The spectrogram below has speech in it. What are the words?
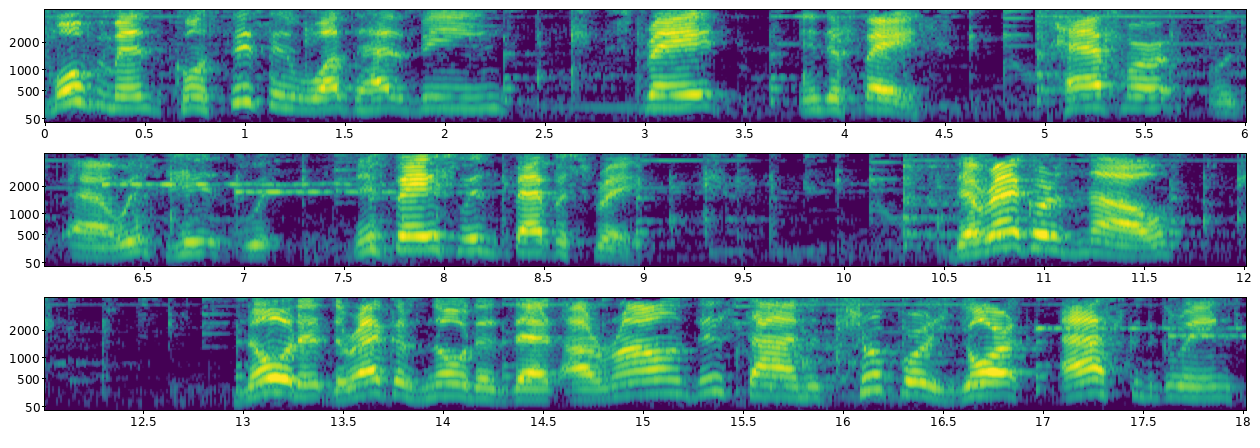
movement consistent with what had been sprayed in the face, pepper with, uh, with his with, in face with pepper spray. The records now noted the records noted that around this time, Trooper York asked Greene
